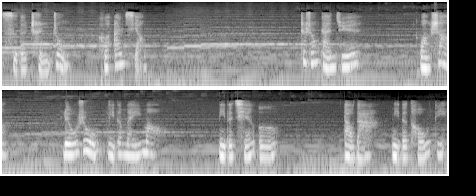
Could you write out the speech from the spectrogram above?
此的沉重和安详。这种感觉往上流入你的眉毛、你的前额。到达你的头顶，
